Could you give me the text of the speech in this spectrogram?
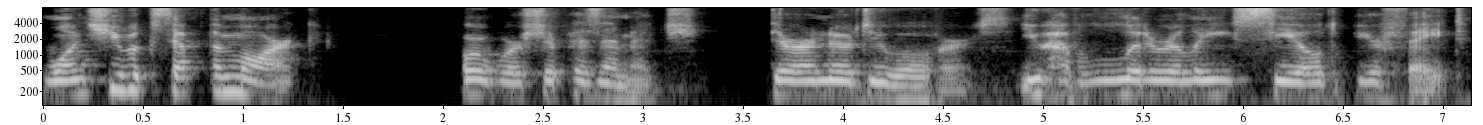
Once you accept the mark or worship his image, there are no do overs. You have literally sealed your fate.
